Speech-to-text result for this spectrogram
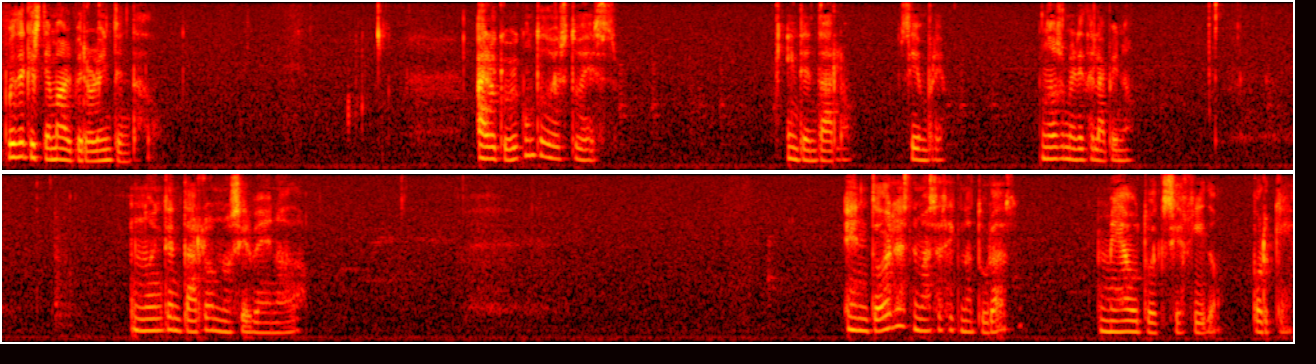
Puede que esté mal, pero lo he intentado. A lo que voy con todo esto es intentarlo, siempre. No os merece la pena. no intentarlo no sirve de nada. En todas las demás asignaturas me he autoexigido. ¿Por qué?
